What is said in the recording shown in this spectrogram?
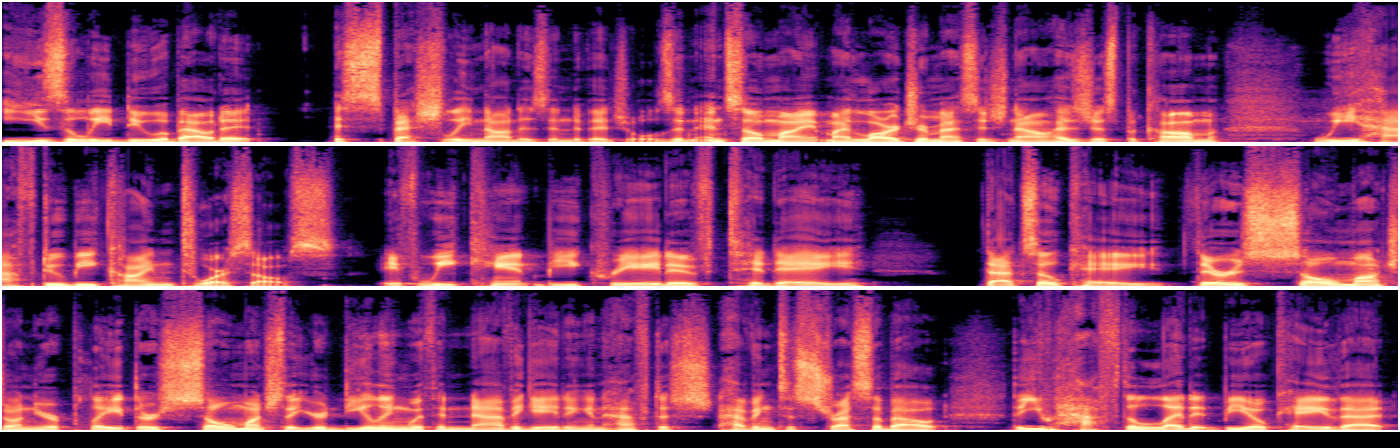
easily do about it, especially not as individuals. And, and so my, my larger message now has just become we have to be kind to ourselves. If we can't be creative today, that's okay. There is so much on your plate. There's so much that you're dealing with and navigating and have to having to stress about that you have to let it be okay that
